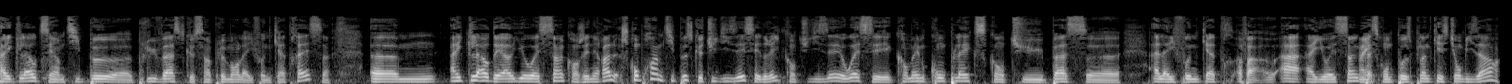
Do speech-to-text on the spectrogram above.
iCloud c'est un petit peu euh, plus vaste que simplement l'iPhone 4S. Euh, iCloud et iOS 5 en général, je comprends un petit peu ce que tu disais Cédric quand tu disais ouais c'est quand même complexe quand tu passes euh, à l'iPhone 4 enfin à iOS 5 Oui. parce qu'on te pose plein de questions bizarres.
